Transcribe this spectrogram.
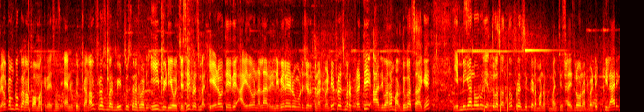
వెల్కమ్ టు గనా ఫార్మా creations and YouTube channel friends మరి మీరు చూస్తున్నటువంటి ఈ వీడియో వచ్చేసి ఫ్రెండ్స్ మరి ఏడవ తేదీ ఐదవ నెల రెండు వేల ఇరవై మూడు జరుగుతున్నటువంటి ఫ్రెండ్స్ మరి ప్రతి ఆదివారం అరుదుగా సాగే ఎమ్మిగనూరు ఎద్దుల సంతో ఫ్రెండ్స్ ఇక్కడ మనకు మంచి సైజులో ఉన్నటువంటి కిలారి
